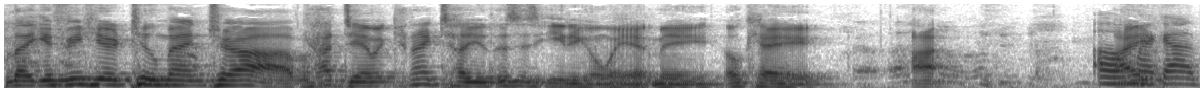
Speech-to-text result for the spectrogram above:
like if you hear two man job God damn it! Can I tell you this is eating away at me? Okay. I, Oh I, my god.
